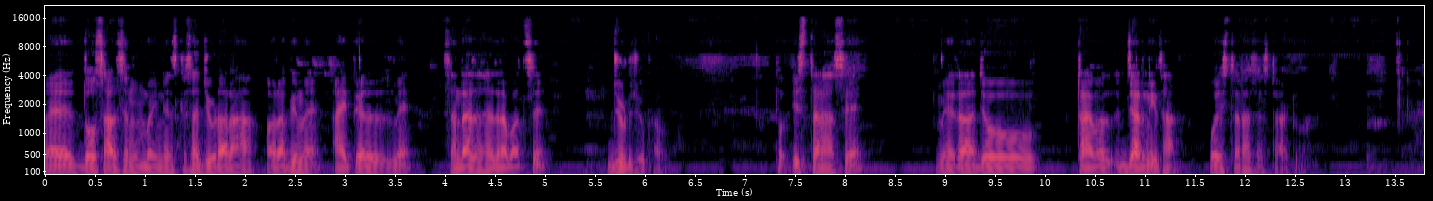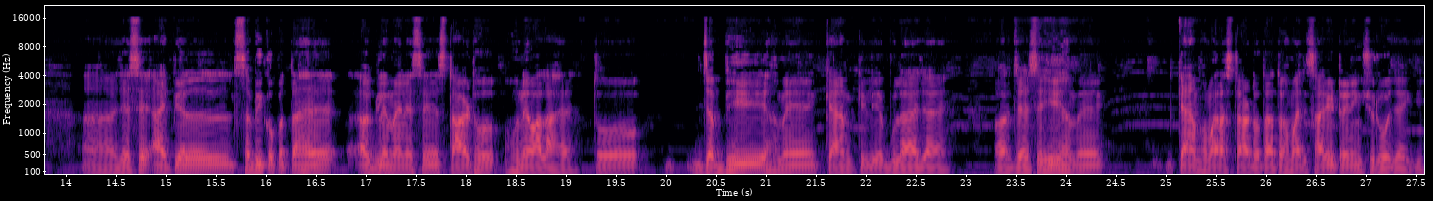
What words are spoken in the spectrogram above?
मैं दो साल से मुंबई इंडियंस के साथ जुड़ा रहा और अभी मैं आईपीएल में सनराइजर्स हैदराबाद से जुड़ चुका हूँ। तो इस तरह से मेरा जो ट्रैवल जर्नी था, वो इस तरह से स्टार्ट हुआ। जैसे आईपीएल सभी को पता है, अगले महीने से स्टार्ट हो, होने वाला है तो जब भी हमें कैंप के लिए बुलाया जाए और जैसे ही हमें कैंप हमारा स्टार्ट होता है तो हमारी सारी ट्रेनिंग शुरू हो जाएगी।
